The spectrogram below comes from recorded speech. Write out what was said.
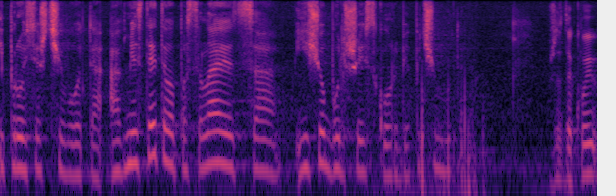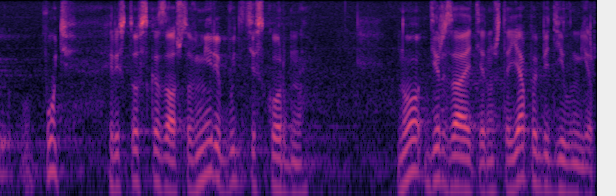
и просишь чего-то, а вместо этого посылаются еще большие скорби. Почему-то. Что такой путь Христос сказал, что в мире будете скорбны, но дерзайте, потому что я победил мир.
